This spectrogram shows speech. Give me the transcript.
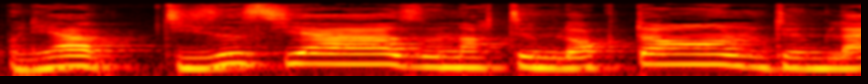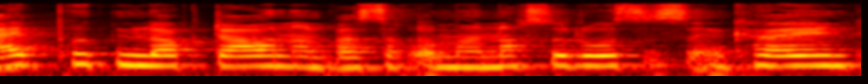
Und ja, dieses Jahr, so nach dem Lockdown und dem Leitbrücken-Lockdown und was auch immer noch so los ist in Köln,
